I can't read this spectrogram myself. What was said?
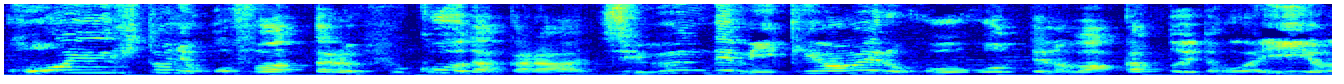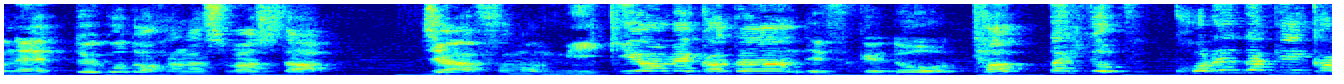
こういう人に教わったら不幸だから自分で見極める方法っていうのは分かっといた方がいいよねということを話しました。じゃあその見極め方なんですけど、たった一つ、これだけ考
